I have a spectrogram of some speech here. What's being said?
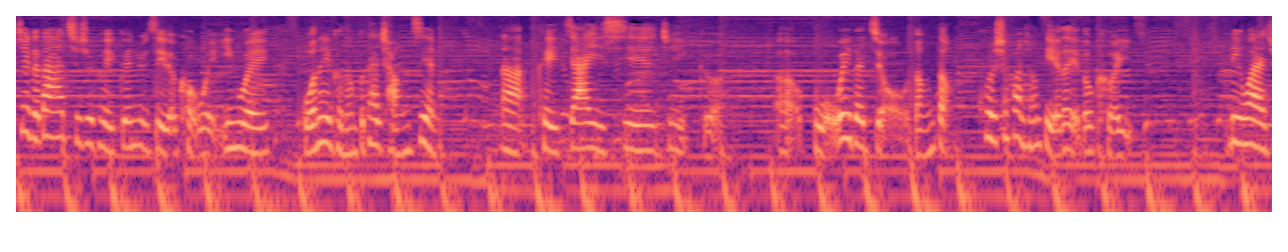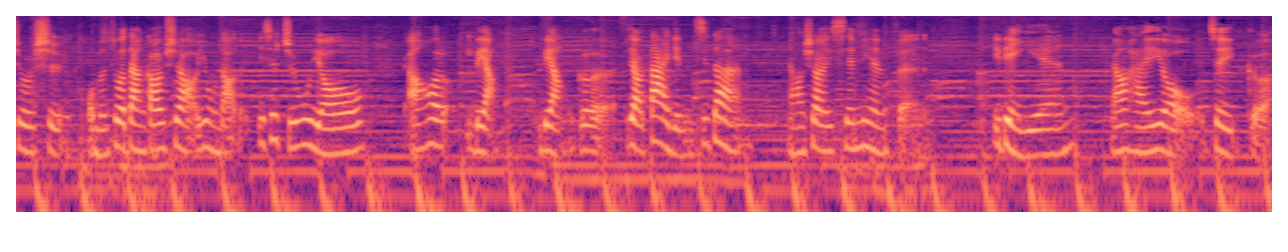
这个大家其实可以根据自己的口味，因为国内可能不太常见，那可以加一些这个。呃，果味的酒等等，或者是换成别的也都可以。另外就是我们做蛋糕需要用到的一些植物油，然后两两个比较大一点的鸡蛋，然后需要一些面粉，一点盐，然后还有这个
